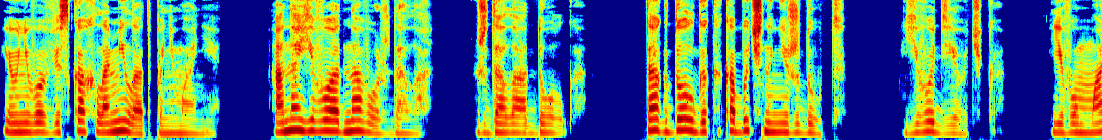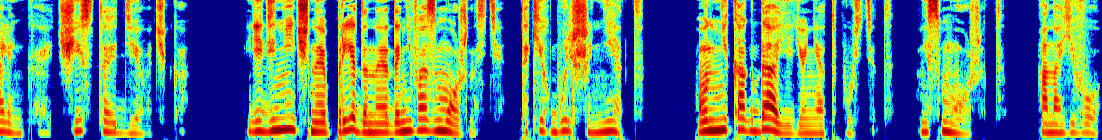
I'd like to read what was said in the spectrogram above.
и у него в висках ломило от понимания. Она его одного ждала. Ждала долго. Так долго, как обычно не ждут. Его девочка. Его маленькая, чистая девочка. Единичная, преданная до невозможности. Таких больше нет. Он никогда ее не отпустит, не сможет. Она его.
